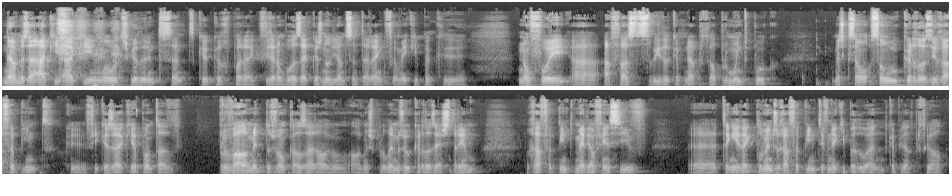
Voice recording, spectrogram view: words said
Não, mas há aqui, há aqui um ou outro jogador interessante que, que eu reparei que fizeram boas épocas no Leão de Santarém, que foi uma equipa que não foi à, à fase de subida do Campeonato de Portugal por muito pouco, mas que são, são o Cardoso e o Rafa Pinto, que fica já aqui apontado. Provavelmente nos vão causar algum- alguns problemas. O Cardoso é extremo, o Rafa Pinto médio ofensivo. Uh, tenho a ideia que pelo menos o Rafa Pinto esteve na equipa do ano do Campeonato de Portugal.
